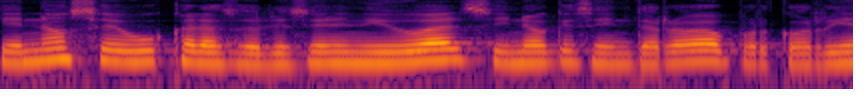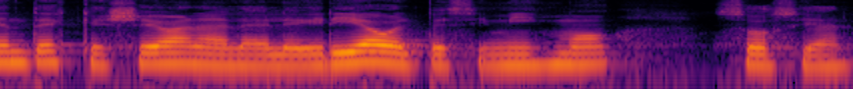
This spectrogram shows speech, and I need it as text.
que no se busca la solución individual, sino que se interroga por corrientes que llevan a la alegría o al pesimismo social.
